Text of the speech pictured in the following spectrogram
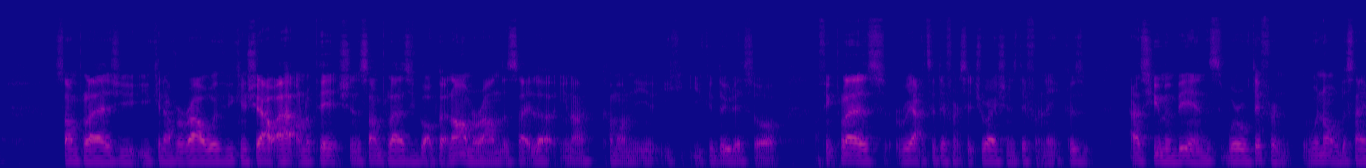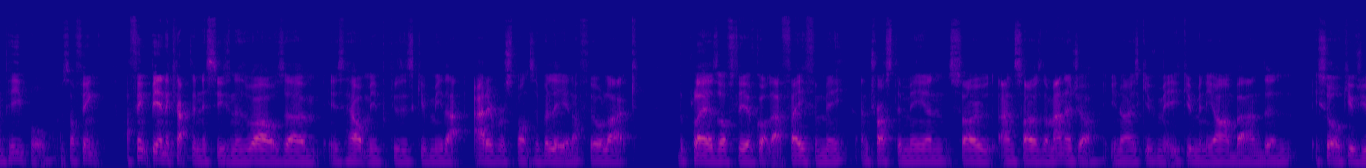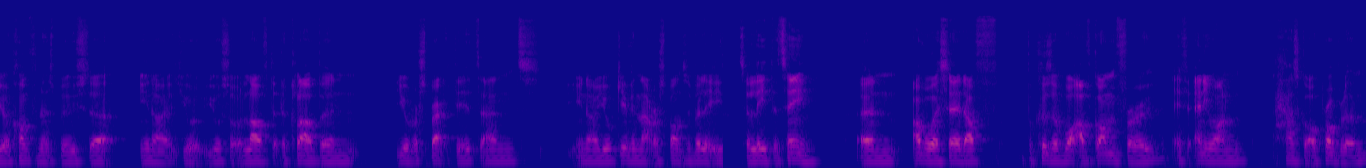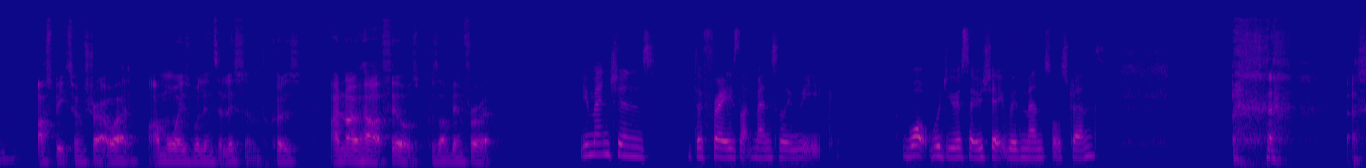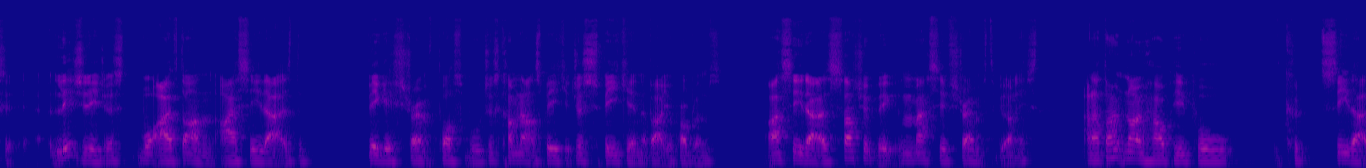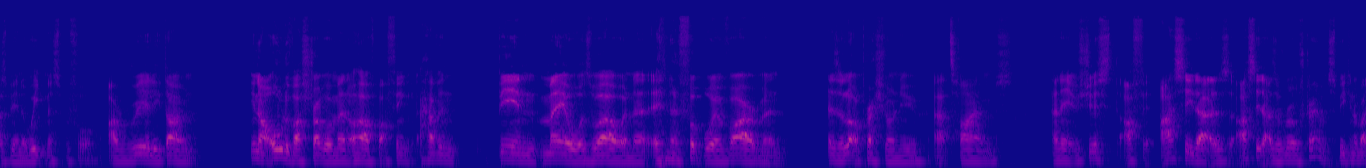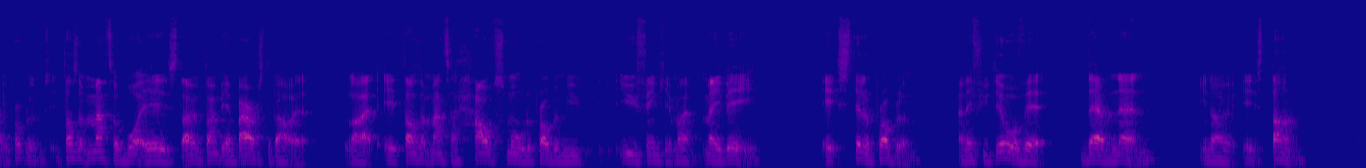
Some players you, you can have a row with, you can shout at on the pitch, and some players you've got to put an arm around and say, look, you know, come on, you, you, you can do this. Or I think players react to different situations differently because as human beings, we're all different. We're not all the same people. So I think I think being a captain this season as well um, has helped me because it's given me that added responsibility, and I feel like the players obviously have got that faith in me and trust in me, and so and so as the manager, you know, he's given me he's given me the armband, and it sort of gives you a confidence boost that you know you're you're sort of loved at the club and you're respected, and you know you're given that responsibility to lead the team. And I've always said I've because of what I've gone through, if anyone has got a problem, I speak to him straight away. I'm always willing to listen because I know how it feels because I've been through it. You mentioned the phrase like mentally weak. What would you associate with mental strength? Literally just what I've done. I see that as the biggest strength possible. Just coming out and speaking, just speaking about your problems. I see that as such a big, massive strength, to be honest. And I don't know how people could see that as being a weakness before. I really don't. You know, all of us struggle with mental health, but I think having being male as well in a in a football environment, there's a lot of pressure on you at times. And it was just I, I see that as I see that as a real strength. Speaking about your problems, it doesn't matter what it is. Don't don't be embarrassed about it. Like it doesn't matter how small the problem you you think it might may be. It's still a problem, and if you deal with it there and then, you know it's done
